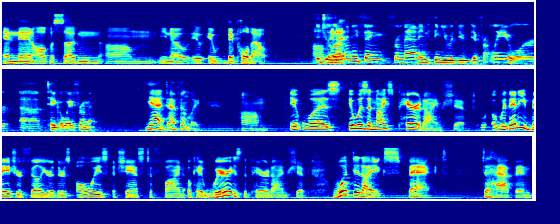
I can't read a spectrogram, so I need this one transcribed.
and then all of a sudden, um, you know, it, it, they pulled out. Did you um, learn I, anything from that? Anything you would do differently or uh, take away from it? Yeah, definitely. Um, it was it was a nice paradigm shift. With any major failure, there's always a chance to find okay, where is the paradigm shift? What did I expect to happen?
